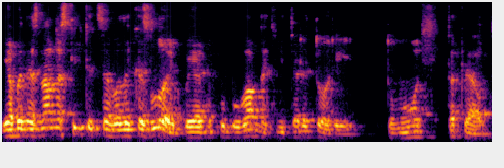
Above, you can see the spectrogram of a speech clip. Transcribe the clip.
я би не знав, наскільки це велике зло, якби я не побував на тій території. Тому от таке от.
